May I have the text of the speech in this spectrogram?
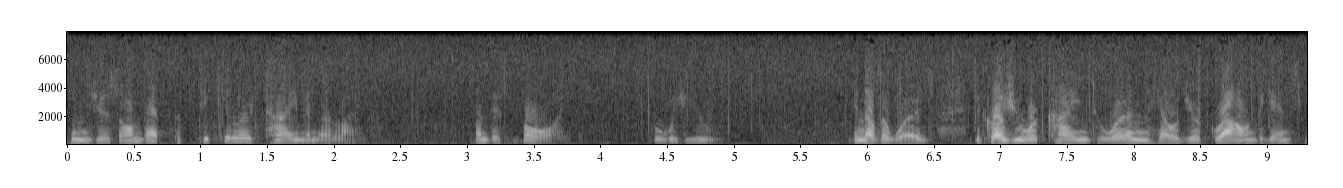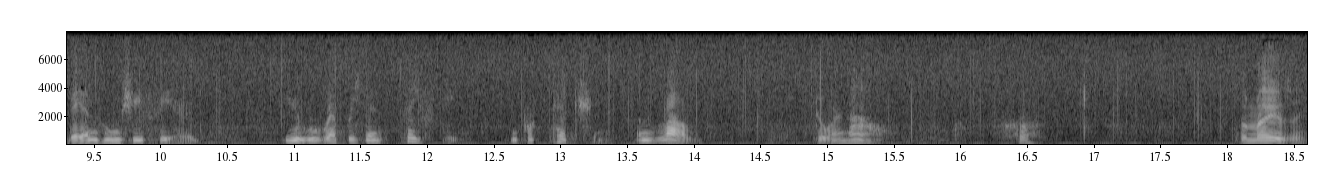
hinges on that particular time in her life. And this boy, who was you. In other words, because you were kind to her and held your ground against Ben, whom she feared, you represent safety and protection and love to her now. Huh. It's amazing.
